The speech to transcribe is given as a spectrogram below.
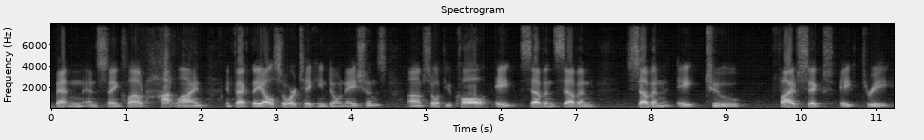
Benton, and St. Cloud hotline. In fact, they also are taking donations. Um, So if you call 877-782-5683,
